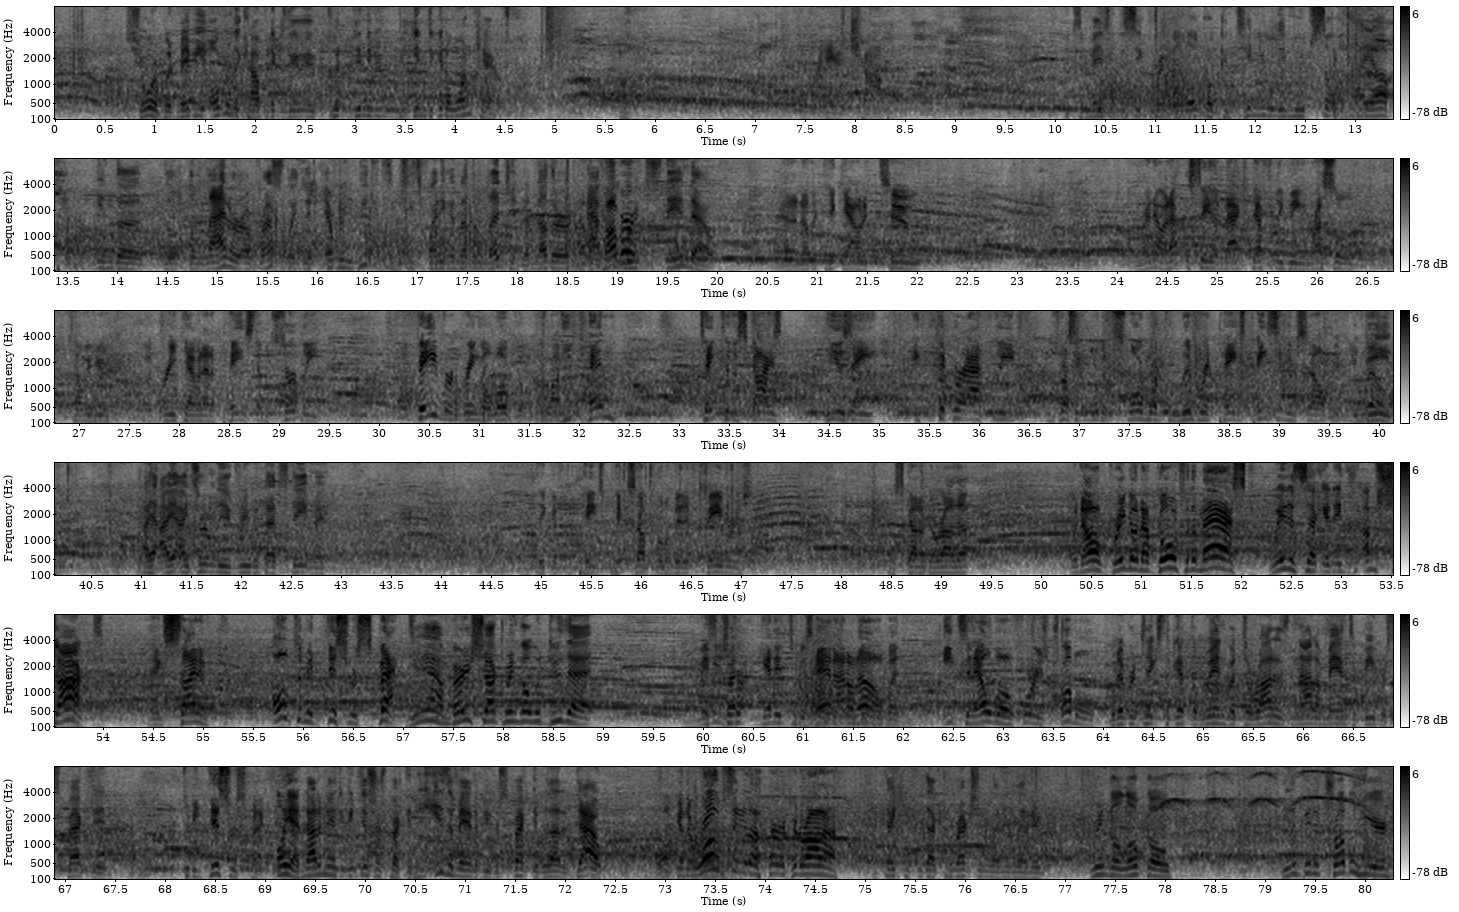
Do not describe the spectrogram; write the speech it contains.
Sure, but maybe overly confident because it could, didn't even begin to get a one count. Oh, overhand chop. It's amazing to see Gringo Loco continually move so high up in the, the, the ladder of wrestling that every week it seems he's fighting another legend, another, Another absolute cover. standout. Two. And right now, I'd have to say the match definitely being wrestled. Tell me if you agree, Kevin, at a pace that would certainly favor Gringo Loco. Because while he can take to the skies, he is a, a thicker athlete. He's wrestling a little bit slower, more deliberate pace, pacing himself, if you Indeed. will. I, I, I certainly agree with that statement. I think if the pace picks up a little bit, it favors Máscara Dorada. Oh no, Gringo now going for the mask. Wait a second, I'm shocked. A sign of ultimate disrespect. Yeah, I'm very shocked Gringo would do that. Maybe he's trying to get into his head, I don't know, but eats an elbow for his trouble Whatever it takes to get the win, but Dorada's not a man to be respected. to be disrespected. Oh yeah, not a man to be disrespected. He is a man to be respected without a doubt. Walking the ropes into the Hurricanrana. Thank you for that correction, Lenny Leonard. Gringo Loco in a bit of trouble here.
